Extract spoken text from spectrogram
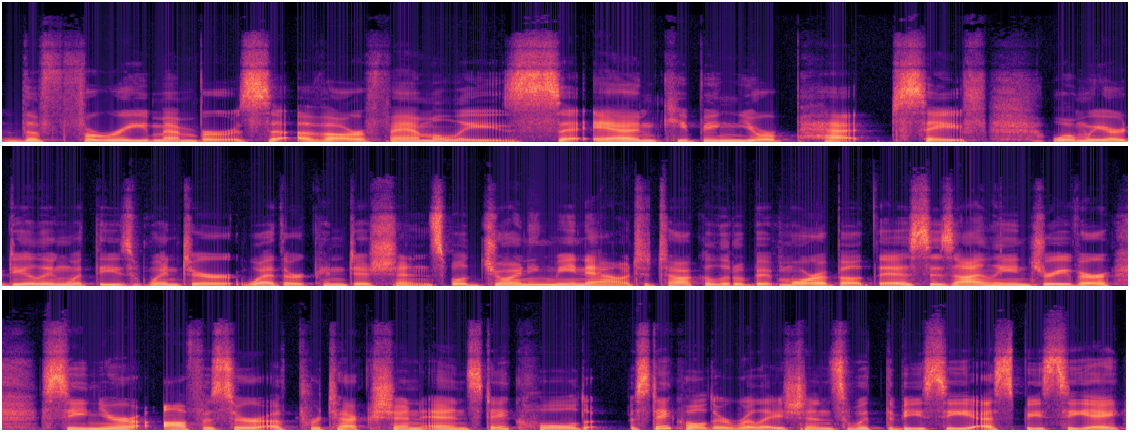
the furry members of our families and keeping your pet safe when we are dealing with these winter weather conditions? Conditions. Well, joining me now to talk a little bit more about this is Eileen Drever, Senior Officer of Protection and Stakeholder, Stakeholder Relations with the BC SPCA.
